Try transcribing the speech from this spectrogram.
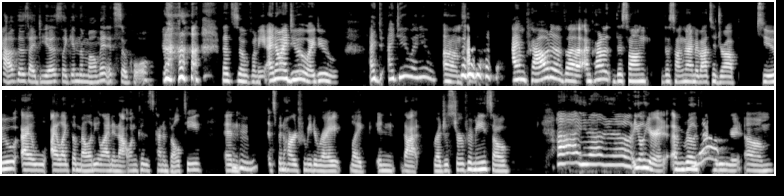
have those ideas like in the moment. It's so cool. That's so funny. I know I do. I do. I, d- I do. I do. Um, I, I'm proud of. Uh, I'm proud of the song. The song that I'm about to drop too. I I like the melody line in that one because it's kind of belty, and Mhm. it's been hard for me to write like in that register for me. So I don't know. You'll hear it. I'm really excited to hear it. Um.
